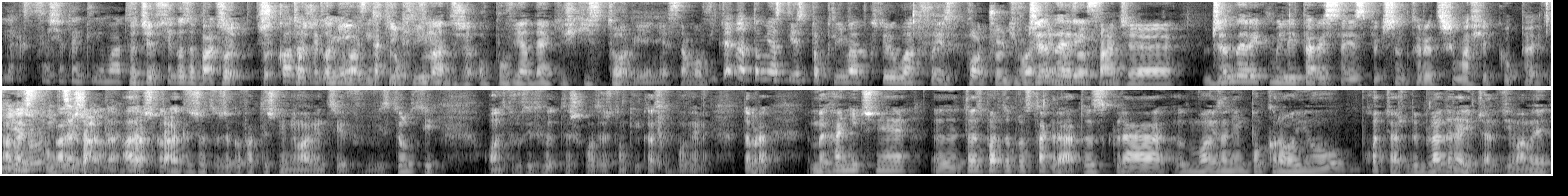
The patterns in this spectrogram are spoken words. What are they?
jak chce się ten klimat, Znaczy, znaczy, się go zobaczy, To, to, szkoda, to, że to go nie ma jest taki klimat, że opowiada jakieś historie niesamowite, natomiast jest to klimat, który łatwo jest poczuć właśnie Generic- na zasadzie... Generic military science fiction, który trzyma się kupy i Ale, jest ale, funkcjonalny. szkoda, ale tak, szkoda tak. też, że- że go faktycznie nie ma więcej w instrukcji. O instrukcji też chyba zresztą kilka słów powiemy. Dobra, mechanicznie y, to jest bardzo prosta gra. To jest gra, moim zdaniem, pokroju chociażby Blood Rage'a, gdzie mamy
